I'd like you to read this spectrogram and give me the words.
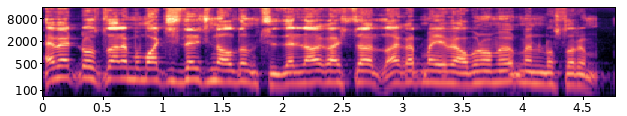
Evet dostlarım bu maçı sizler için aldım. Sizlerle arkadaşlar like atmayı ve abone olmayı unutmayın dostlarım.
